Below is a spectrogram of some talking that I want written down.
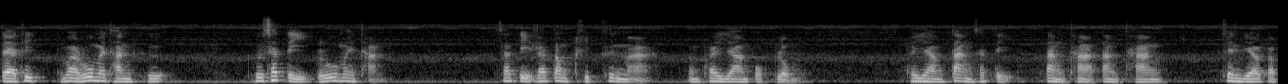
แต่ที่ว่ารู้ไม่ทันคือ คือสติรู้ไม่ทัน สติแล้วต้องคลิดขึ้นมาต้องพยายามอบรมพยายามตั้งสติตั้งท่าตั้งทาง เช่นเดียวกับ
